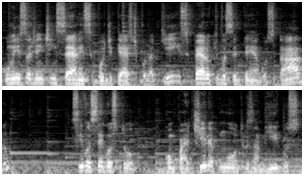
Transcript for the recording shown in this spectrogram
Com isso a gente encerra esse podcast por aqui. Espero que você tenha gostado. Se você gostou, compartilha com outros amigos.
